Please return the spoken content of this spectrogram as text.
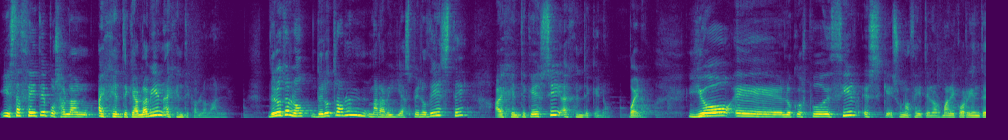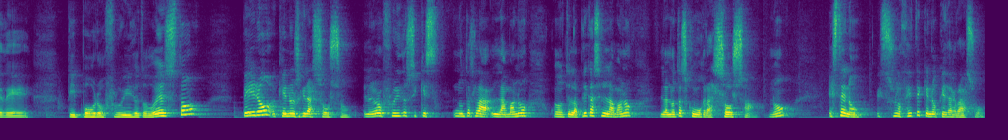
Y este aceite, pues hablan, hay gente que habla bien, hay gente que habla mal. Del otro no, del otro hablan maravillas, pero de este hay gente que sí, hay gente que no. Bueno, yo eh, lo que os puedo decir es que es un aceite normal y corriente de tipo oro fluido, todo esto, pero que no es grasoso. El oro fluido sí que es, notas la, la, mano, cuando te lo aplicas en la mano, la notas como grasosa, ¿no? Este no, este es un aceite que no queda graso.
